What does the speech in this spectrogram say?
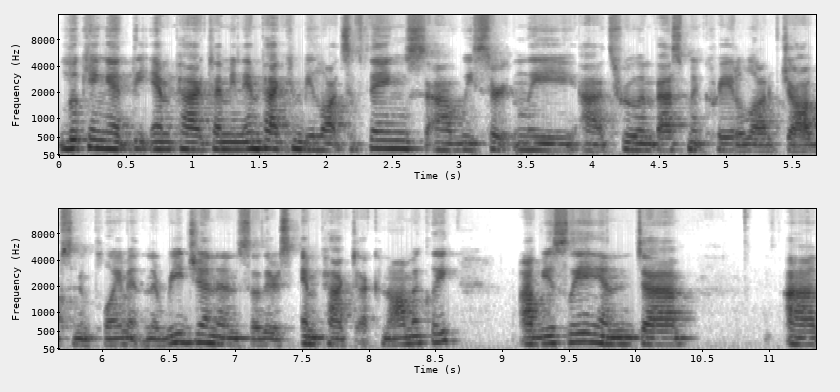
looking at the impact, I mean, impact can be lots of things. Uh, we certainly, uh, through investment, create a lot of jobs and employment in the region. And so, there's impact economically, obviously, and uh, uh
